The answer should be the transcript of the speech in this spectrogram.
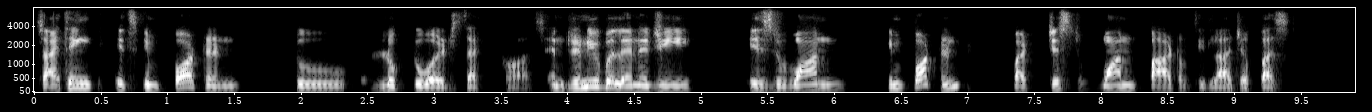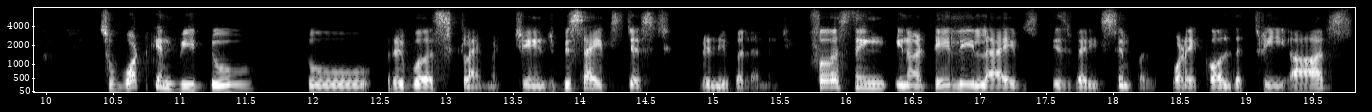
So i think it's important to look towards that cause and renewable energy is one important but just one part of the larger puzzle so, what can we do to reverse climate change besides just renewable energy? First thing in our daily lives is very simple what I call the three R's.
